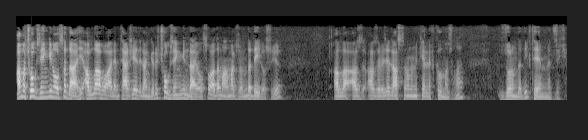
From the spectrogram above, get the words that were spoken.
Ama çok zengin olsa dahi Allahu alem tercih edilen göre çok zengin dahi olsa o adam almak zorunda değil o suyu. Allah az, azze ve celle asla onu mükellef kılmaz ona. Zorunda değil teyemmüm edecek.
